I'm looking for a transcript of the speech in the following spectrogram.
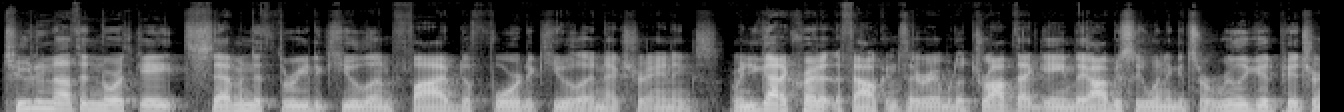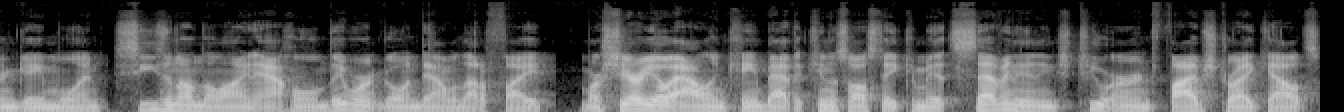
2 to nothing Northgate, 7 to 3 Dacula, and 5 to 4 Dacula in extra innings. I mean, you got to credit the Falcons. They were able to drop that game. They obviously went against a really good pitcher in game one. Season on the line at home. They weren't going down without a fight. Marcerio Allen came back, the Kennesaw State commit, seven innings, two earned, five strikeouts.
